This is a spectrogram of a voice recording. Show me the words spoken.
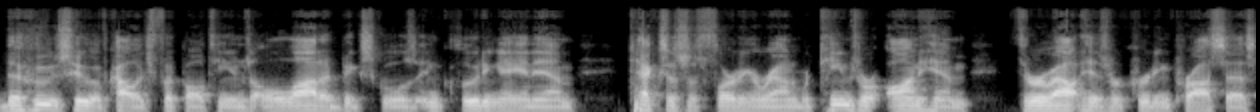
the who's who of college football teams, a lot of big schools, including A&M. Texas was flirting around where teams were on him throughout his recruiting process.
